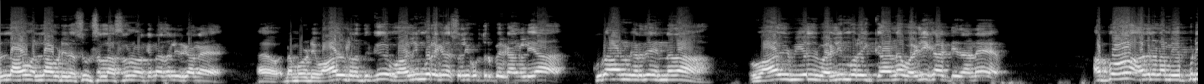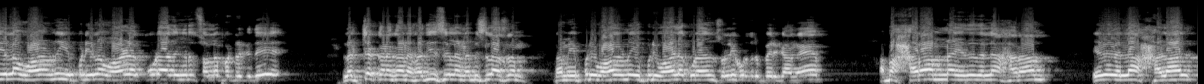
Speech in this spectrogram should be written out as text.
அல்லாவும் அல்லாவுடைய ரசூல் சல்லாஹ் நமக்கு என்ன சொல்லியிருக்காங்க? நம்மளுடைய வாழ்றதுக்கு வழிமுறைகளை சொல்லி கொடுத்துட்டு போயிருக்காங்க இல்லையா? குரான்ங்கிறது என்னதான்? வாழ்வியல் வழிமுறைக்கான வழிகாட்டி தானே. அப்போ அதுல நம்ம எப்படியெல்லாம் வாழணும் எப்படியெல்லாம் வாழக்கூடாதுங்கிறது சொல்லப்பட்டிருக்குது. லட்சக்கணக்கான ஹதீஸ்களை நபிசுல்லாஸ்லம் நம்ம எப்படி வாழணும் எப்படி வாழக்கூடாதுன்னு சொல்லி கொடுத்துட்டு போயிருக்காங்க. அப்ப ஹராம்னா எது எதெல்லாம் ஹராம் எது எதெல்லாம் ஹலால்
